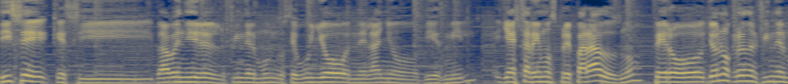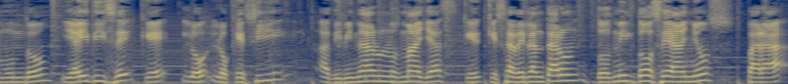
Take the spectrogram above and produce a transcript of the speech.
Dice que si va a venir el fin del mundo, según yo, en el año 10.000, ya estaremos preparados, ¿no? Pero yo no creo en el fin del mundo. Y ahí dice que lo, lo que sí adivinaron los mayas que, que, se adelantaron 2012 años para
